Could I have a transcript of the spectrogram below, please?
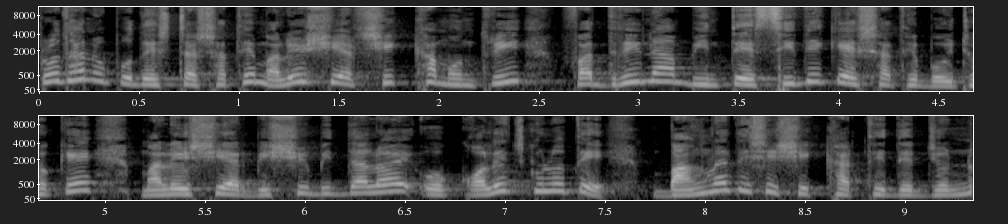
প্রধান উপদেষ্টার সাথে মালয়েশিয়ার শিক্ষামন্ত্রী ফাদ্রিনা বিনতে সিদিকের সাথে বৈঠকে মালয়েশিয়ার বিশ্ববিদ্যালয় ও কলেজগুলোতে বাংলাদেশি শিক্ষার্থীদের জন্য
